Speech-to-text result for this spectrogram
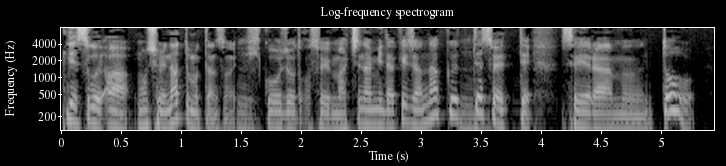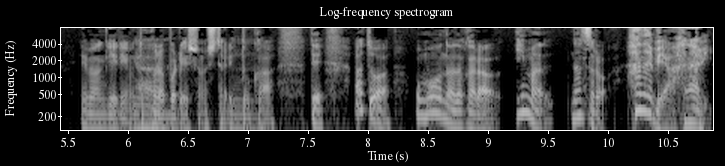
ですごいあ面白いなと思ったの。はその飛行場とかそういう街並みだけじゃなくって、そうやってセーラームーンとエヴァンゲリオンとコラボレーションしたりとか、であとは思うのはだから今なんつうの花火は花火。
